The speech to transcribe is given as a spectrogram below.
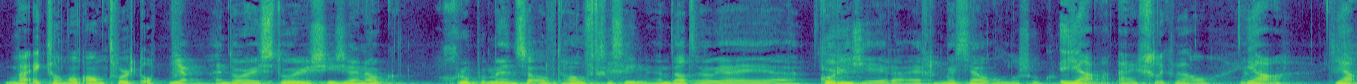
waar ik dan een antwoord op. Ja, en door historici zijn ook groepen mensen over het hoofd gezien. En dat wil jij uh, corrigeren eigenlijk met jouw onderzoek? Ja, eigenlijk wel. Ja. ja,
